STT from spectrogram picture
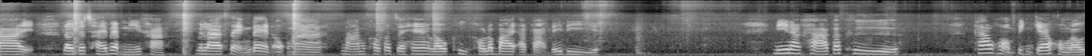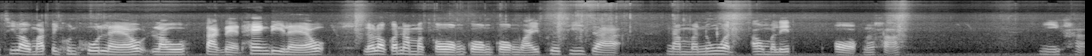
ได้ เราจะใช้แบบนี้ค่ะ เวลาแสงแดดออกมา น้ำเขาก็จะแห้งแล้วคือเขาระบายอากาศได้ดี นี่นะคะก็คือข้าวหอมปิ่นแก้วของเราที่เรามัดเป็นโคนๆแล้ว เราตากแดดแห้งดีแล้ว แล้วเราก็นำมากองกองกองไว้เพื่อที่จะ นำมานวดเอาเมล็ดออกนะคะ นี่ค่ะ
